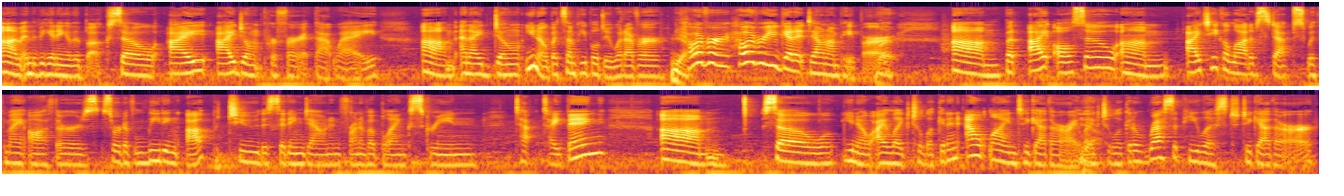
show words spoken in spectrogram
um, in the beginning of the book. So I I don't prefer it that way. Um, and I don't, you know, but some people do whatever, Yeah. however, however you get it down on paper. Um, but I also um, I take a lot of steps with my authors, sort of leading up to the sitting down in front of a blank screen ta typing. Um, so you know, I like to look at an outline together. I like Yeah. to look at a recipe list together,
